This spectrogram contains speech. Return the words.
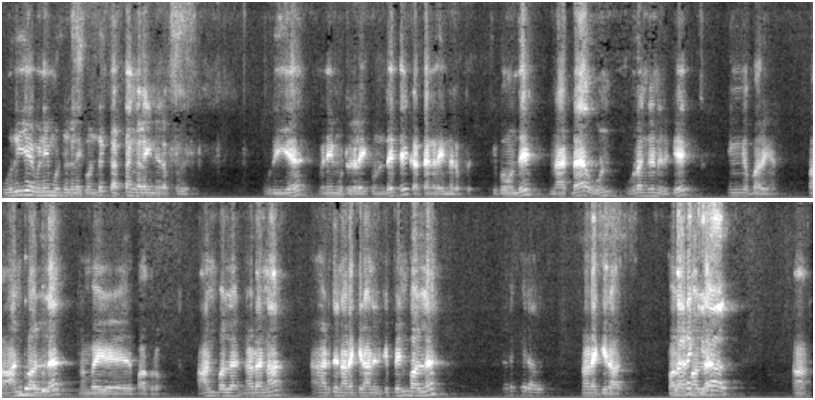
உரிய வினைமுற்றுகளை கொண்டு கட்டங்களை நிரப்பு. உரிய வினைமுற்றுகளை கொண்டு கட்டங்களை நிரப்பு. இப்போ வந்து நட உன் உறங்குன்னு இருக்கு. இங்க பாருங்க. இப்ப ஆண் பால்ல நம்ம பாக்குறோம் ஆண் பால்ல நடனா அடுத்து நடக்கிறான்னு இருக்கு. பெண் பால்ல நடக்கிறாள். நடக்கிறாள். ஆ.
